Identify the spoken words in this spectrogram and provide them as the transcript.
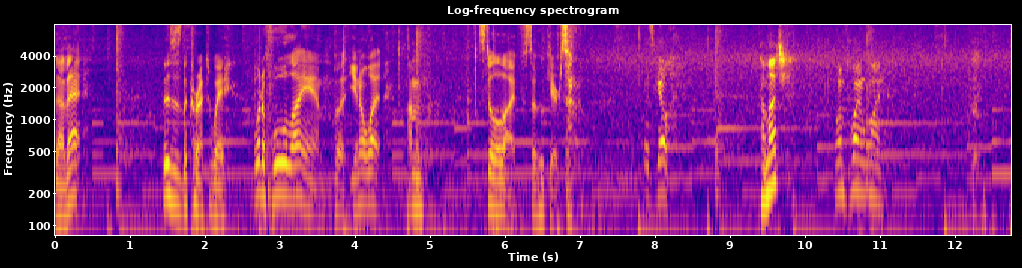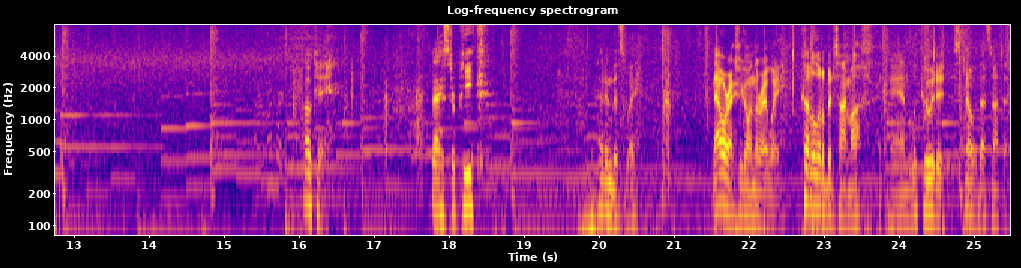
Now that, this is the correct way. What a fool I am, but you know what? I'm still alive, so who cares? Let's go. How much? 1.1. Okay. Baxter Peak. Heading this way. Now we're actually going the right way. Cut a little bit of time off, and look who it is. No, that's not them.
